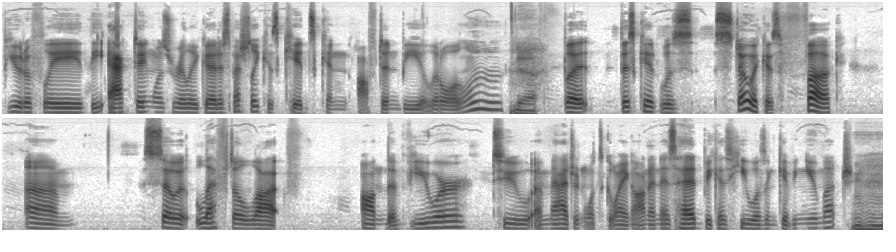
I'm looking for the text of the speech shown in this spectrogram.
beautifully. The acting was really good especially because kids can often be a little "Uh," Yeah. but this kid was stoic as fuck um so it left a lot on the viewer to imagine what's going on in his head because he wasn't giving you much hmm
